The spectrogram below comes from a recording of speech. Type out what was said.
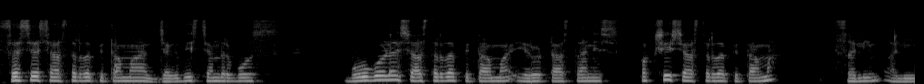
ಸಸ್ಯಶಾಸ್ತ್ರದ ಪಿತಾಮಹ ಜಗದೀಶ್ ಚಂದ್ರ ಬೋಸ್ ಭೂಗೋಳಶಾಸ್ತ್ರದ ಪಿತಾಮಹ ಎರೋಟಾಸ್ತಾನಿಸ್ ಪಕ್ಷಿಶಾಸ್ತ್ರದ ಪಿತಾಮಹ ಸಲೀಂ ಅಲಿ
